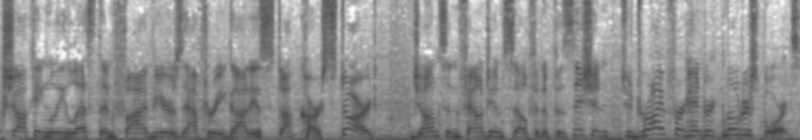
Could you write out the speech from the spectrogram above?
Shockingly, less than five years after he got his stock car start, Johnson found himself in a position to drive for Hendrick Motorsports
